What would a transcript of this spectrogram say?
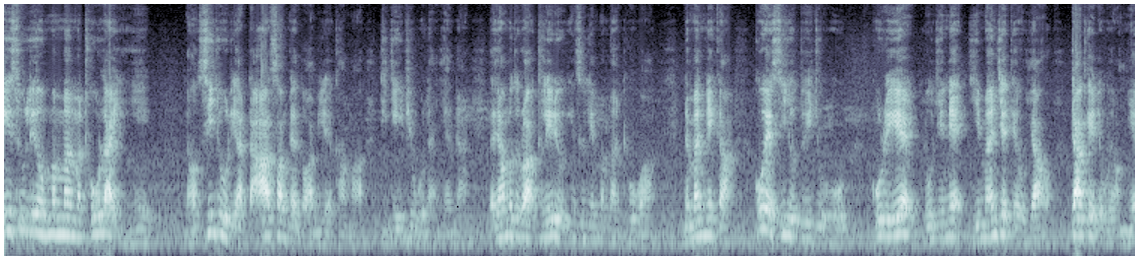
အင်ဆူလင်ကိုမှန်မှန်မထိုးလိုက်ရင်နော်စီဂျိုတွေကတအားဆောက်တက်သွားပြီးတဲ့အခါမှာဒီကေဖြစ်ဖို့လည်းအများများတယ်ဒါကြောင့်မို့သူတို့ကကလေးတွေကိုအင်ဆူလင်မှန်မှန်ထိုးပါနံပါတ်1ကကိုယ့်ရဲ့စီဂျိုသွေးကြိုကိုကိုရီရဲ့လိုချင်တဲ့ရည်မှန်းချက်တွေကိုရအောင် target တွေကိုရအောင်မြဲ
